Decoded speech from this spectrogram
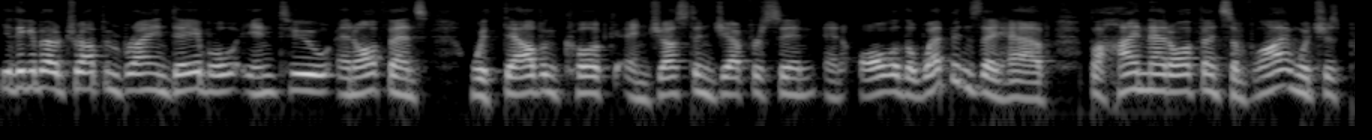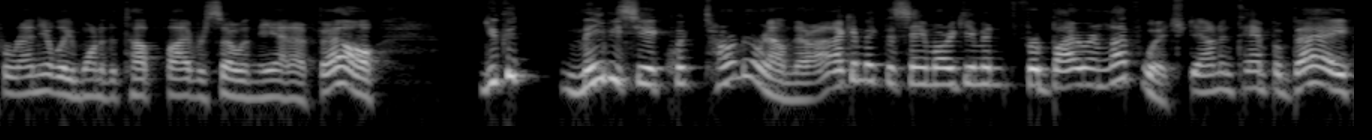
you think about dropping Brian Daboll into an offense with Dalvin Cook and Justin Jefferson and all of the weapons they have behind that offensive line, which is perennially one of the top five or so in the NFL. You could maybe see a quick turnaround there. I can make the same argument for Byron Leftwich down in Tampa Bay,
